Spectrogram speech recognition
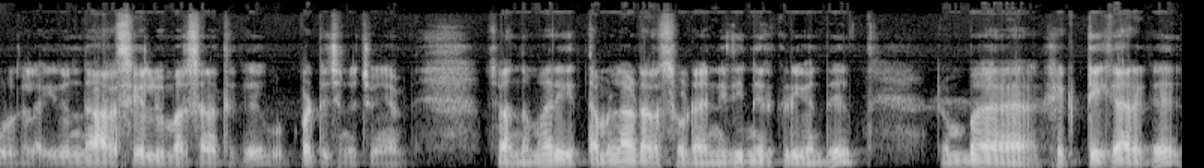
கொடுக்கல. இது வந்து அரசியல் விமர்சனத்துக்கு உட்பட்டுச்சுன்னு வச்சுக்கோங்க. ஸோ அந்த மாதிரி தமிழ்நாடு அரசோட நிதி நெருக்கடி வந்து ரொம்ப ஹெக்டிக்காக இருக்குது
